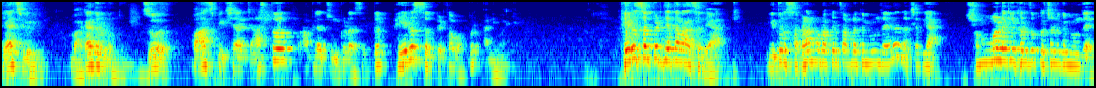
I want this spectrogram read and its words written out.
त्याच वेळी बागायदार बंधू जर पाचपेक्षा जास्त आपल्या चुनकड असेल तर फेरस सल्फेटचा वापर अनिवार्य आहे. फेरस सल्फेट देताना असं द्या इतर सगळा मोठा खर्च आपला कमी होऊन जाईल ना लक्षात घ्या. शंभर टक्के खर्च प्रचंड कमी होऊन जाईल.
